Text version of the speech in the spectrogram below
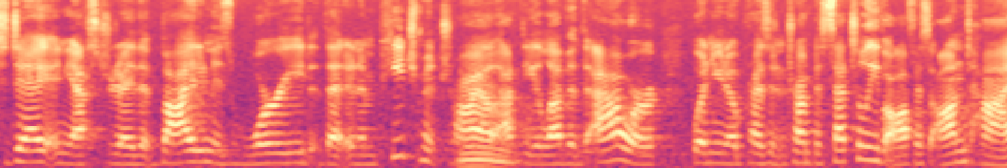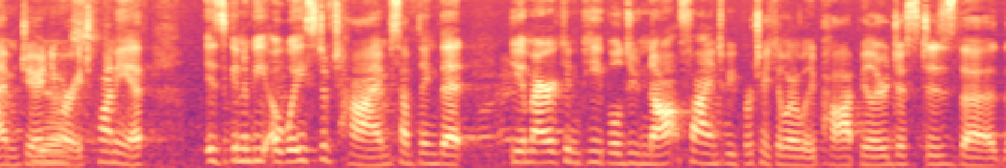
today and yesterday that Biden is worried that an impeachment trial at the 11th hour, when you know President Trump is set to leave office on time, January Yes. 20th, is going to be a waste of time, something that the American people do not find to be particularly popular, just as the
